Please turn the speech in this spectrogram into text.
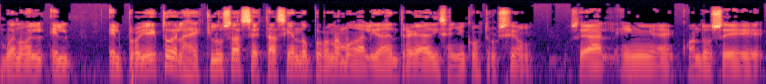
Bueno, el, el proyecto de las esclusas se está haciendo por una modalidad de entrega de diseño y construcción. O sea, en, eh, cuando se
